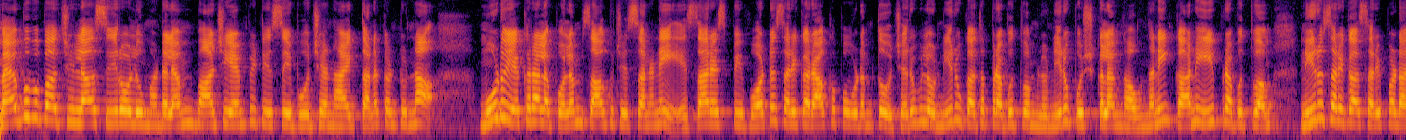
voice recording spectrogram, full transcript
మహబూబాబాద్ జిల్లా సీరోలు మండలం మాజీ ఎంపీటీసీ భోజనాయక్ తనకంటున్న మూడు ఎకరాల పొలం సాగు చేశానని ఎస్ఆర్ఎస్పీ వాటర్ సరిగా రాకపోవడంతో చెరువులో నీరు గత ప్రభుత్వంలో నీరు పుష్కలంగా ఉందని కానీ ఈ ప్రభుత్వం నీరు సరిగా సరిపడా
